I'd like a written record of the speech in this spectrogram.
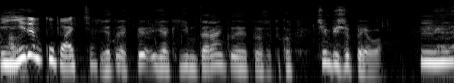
І А їдемо купатися. Я так, як, пи- як їм тараньку, я теж тако, чим більше пива. Угу.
